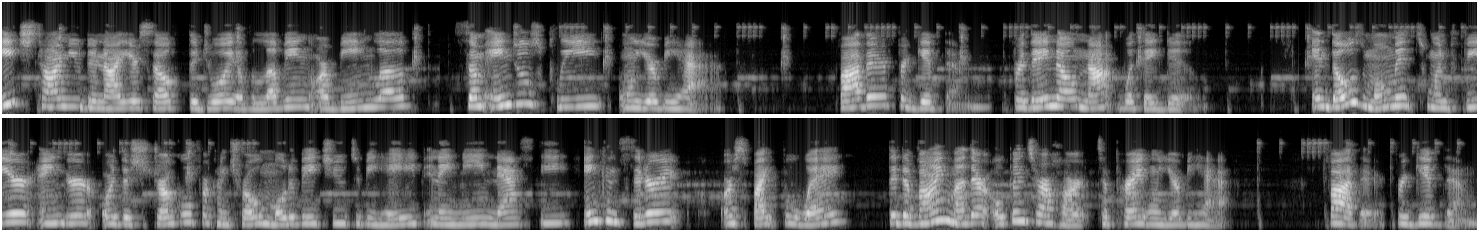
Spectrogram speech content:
Each time you deny yourself the joy of loving or being loved, some angels plead on your behalf. Father, forgive them, for they know not what they do. In those moments when fear, anger, or the struggle for control motivates you to behave in a mean, nasty, inconsiderate, or spiteful way, the Divine Mother opens her heart to pray on your behalf. Father, forgive them,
